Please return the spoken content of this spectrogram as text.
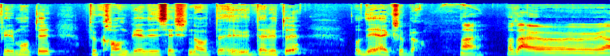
flere måneder, at det kan bli en recession der ute. Og det er ikke så bra. Nei. Jo, ja,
